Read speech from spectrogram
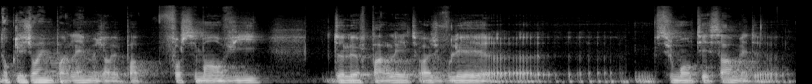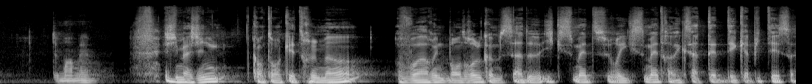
Donc les gens ils me parlaient, mais j'avais pas forcément envie de leur parler. Tu vois, je voulais euh, surmonter ça, mais de, de moi-même. J'imagine qu'en tant qu'être humain, voir une banderole comme ça de X mètres sur X mètres avec sa tête décapitée, ça,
